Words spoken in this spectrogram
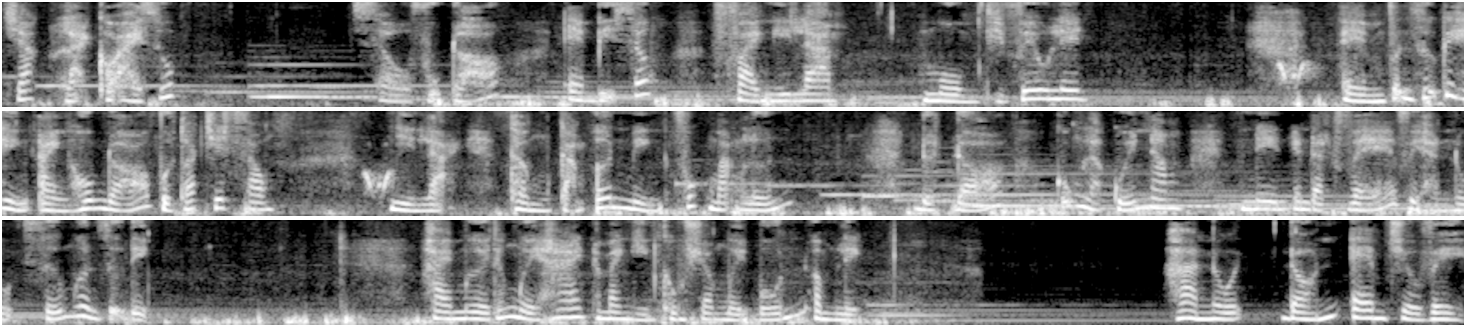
Chắc lại có ai giúp. Sau vụ đó, Em bị sốc, Phải nghỉ làm, Mồm thì vêu lên. Em vẫn giữ cái hình ảnh hôm đó vừa thoát chết xong. Nhìn lại, thầm cảm ơn mình, phúc mạng lớn. Đợt đó cũng là cuối năm Nên em đặt vé về Hà Nội sớm hơn dự định. 20 tháng 12 năm 2014 âm lịch. Hà Nội đón em trở về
